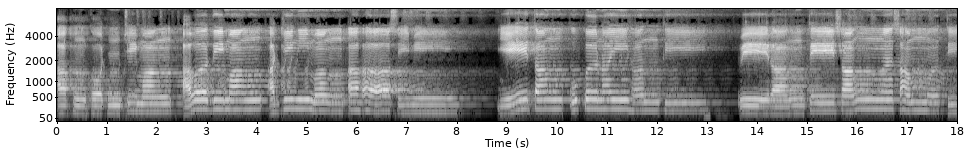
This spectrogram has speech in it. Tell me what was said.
අකුකොච්චි මං අවදි මං අජිනි මං අහසිමි। යේතං උපනයිහන්ති වේරංතේ සං සම්මති.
